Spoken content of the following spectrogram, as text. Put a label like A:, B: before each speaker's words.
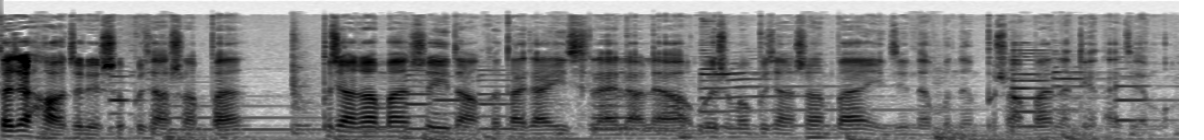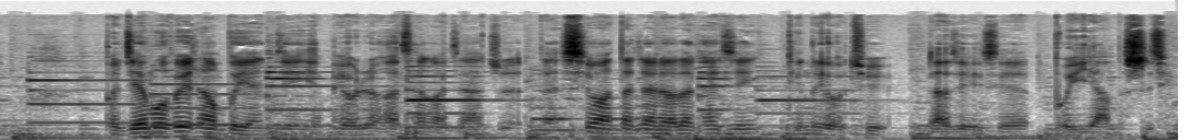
A: 大家好这里是不想上班。不想上班是一档和大家一起来聊聊为什么不想上班以及能不能不上班的电台节目。本节目非常不严谨也没有任何参考价值但希望大家聊得开心听得有趣了解一些不一样的事情。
